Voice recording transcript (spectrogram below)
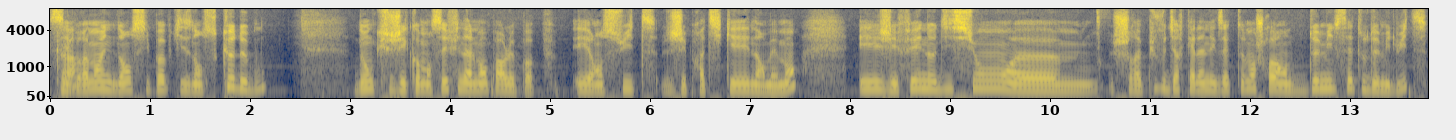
C'est vraiment une danse hip-hop qui se danse que debout. Donc j'ai commencé finalement par le pop. Et ensuite, j'ai pratiqué énormément. Et j'ai fait une audition, euh, je saurais plus vous dire quelle année exactement, je crois en 2007 ou 2008.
